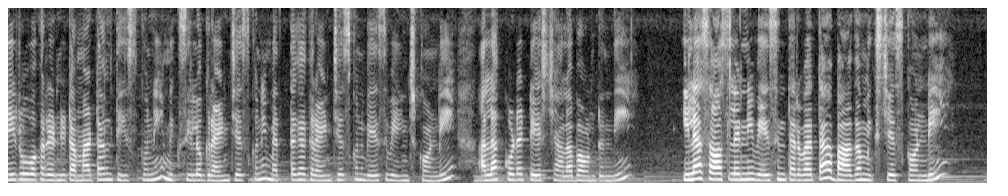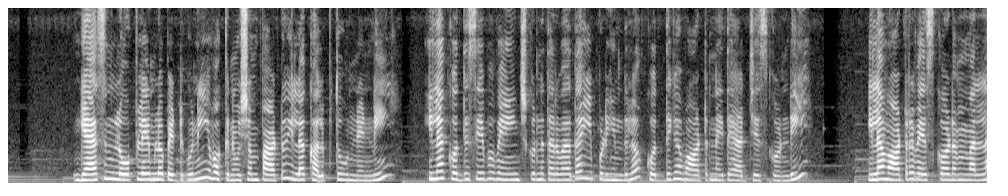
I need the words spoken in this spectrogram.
మీరు ఒక రెండు టమాటాలు తీసుకుని మిక్సీలో గ్రైండ్ చేసుకుని మెత్తగా గ్రైండ్ చేసుకుని వేసి వేయించుకోండి. అలా కూడా టేస్ట్ చాలా బాగుంటుంది. ఇలా సాసులన్నీ వేసిన తర్వాత బాగా మిక్స్ చేసుకోండి. గ్యాస్ని లో ఫ్లేమ్లో పెట్టుకుని ఒక నిమిషం పాటు ఇలా కలుపుతూ ఉండండి. ఇలా కొద్దిసేపు వేయించుకున్న తర్వాత ఇప్పుడు ఇందులో కొద్దిగా వాటర్ని అయితే యాడ్ చేసుకోండి. ఇలా వాటర్ వేసుకోవడం వల్ల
